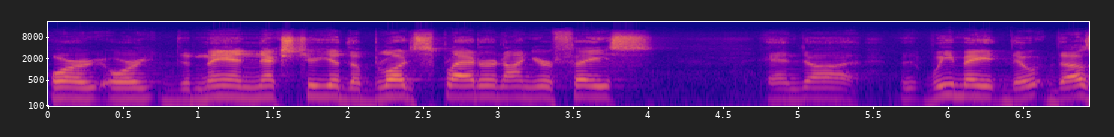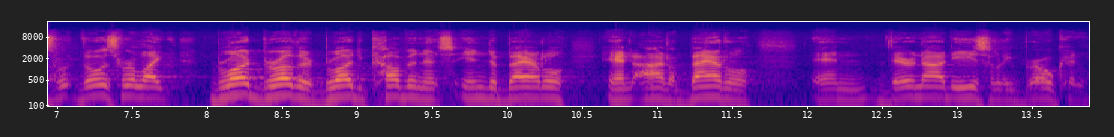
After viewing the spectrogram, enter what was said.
or, or the man next to you, the blood splattered on your face. And uh, we made those, those were like blood brother, blood covenants into battle and out of battle and they're not easily broken.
